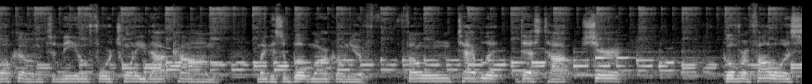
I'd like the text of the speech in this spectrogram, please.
Welcome to Neo420.com. Make us a bookmark on your phone, tablet, desktop. Share it. Go over and follow us.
